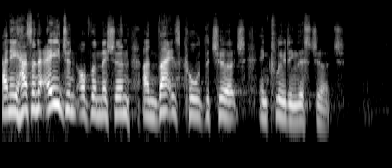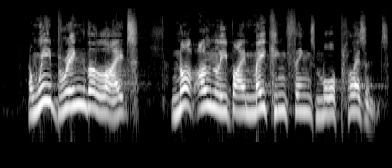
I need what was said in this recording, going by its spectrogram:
and he has an agent of the mission, and that is called the church, including this church. And we bring the light not only by making things more pleasant.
